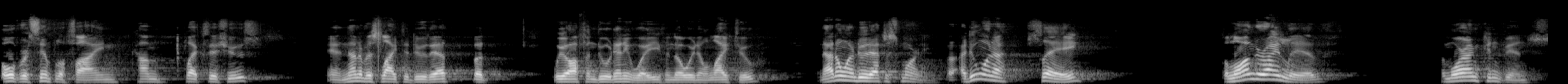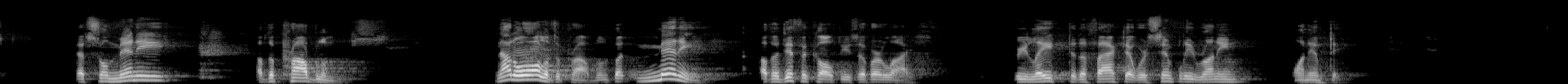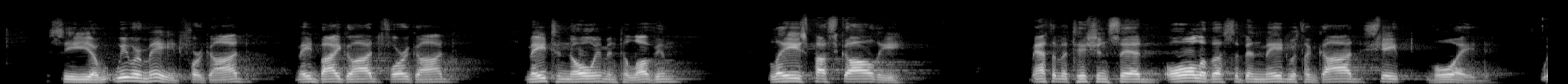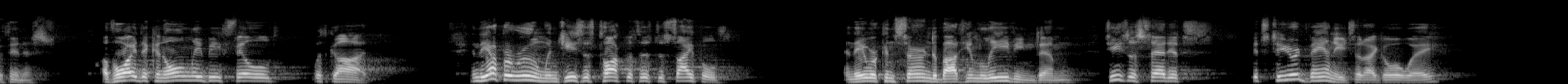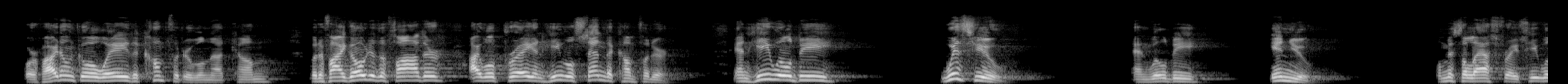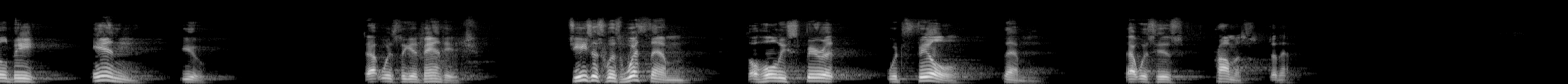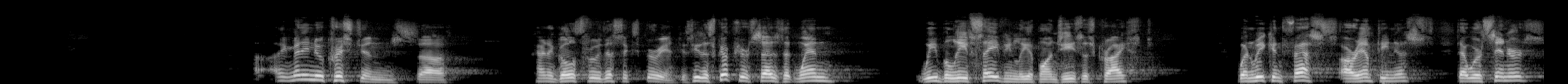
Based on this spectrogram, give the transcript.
oversimplifying complex issues, and none of us like to do that, but we often do it anyway, even though we don't like to. And I don't want to do that this morning, but I do want to say the longer I live, the more I'm convinced that so many of the problems, not all of the problems, but many of the difficulties of our life relate to the fact that we're simply running on empty. See, uh, we were made for God, made by God, for God, made to know Him and to love Him. Blaise Pascal, the mathematician, said, All of us have been made with a God shaped void within us, a void that can only be filled with God. In the upper room, when Jesus talked with his disciples and they were concerned about him leaving them, Jesus said, It's, it's to your advantage that I go away. For if I don't go away, the Comforter will not come. But if I go to the Father, I will pray and He will send the Comforter. And He will be with you and will be in you. We'll miss the last phrase. He will be in you. That was the advantage. Jesus was with them. The Holy Spirit would fill them. That was his promise to them. I think many new Christians uh, kind of go through this experience. You see, the scripture says that when we believe savingly upon Jesus Christ, when we confess our emptiness, that we're sinners,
